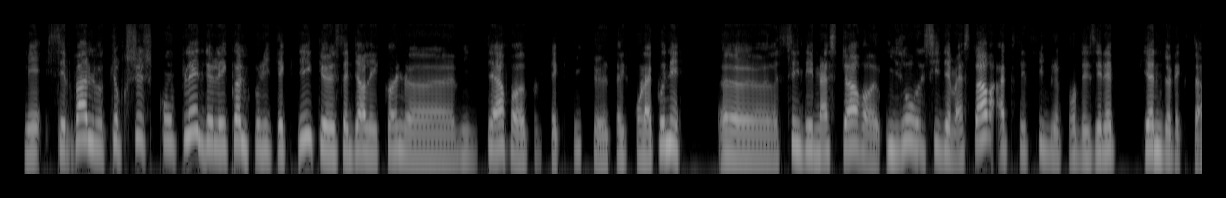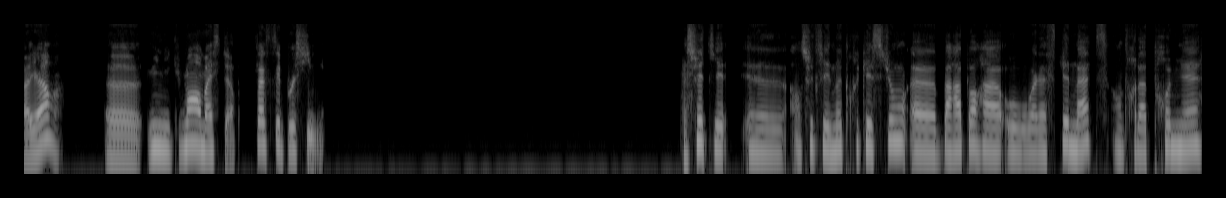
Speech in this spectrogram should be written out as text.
Mais ce n'est pas le cursus complet de l'école polytechnique, euh, c'est-à-dire l'école euh, militaire polytechnique telle qu'on la connaît. c'est des masters, ils ont aussi des masters accessibles pour des élèves qui viennent de l'extérieur, uniquement en master. Ça, c'est possible. Ensuite, il y a, ensuite, il y a une autre question par rapport à, au, à maths entre la première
